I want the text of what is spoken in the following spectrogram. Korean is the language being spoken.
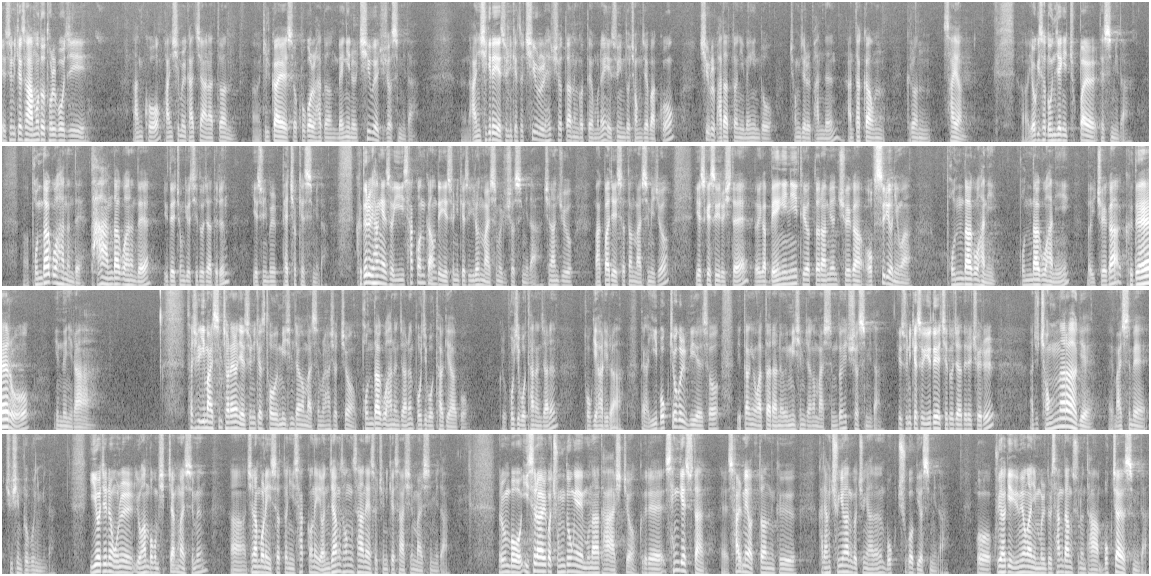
예수님께서 아무도 돌보지 않고 관심을 갖지 않았던 어, 길가에서 구걸하던 맹인을 치유해 주셨습니다. 안식일에 예수님께서 치유를 해 주셨다는 것 때문에 예수님도 정죄받고 치유를 받았던 이 맹인도 정죄를 받는 안타까운 그런 사연. 어, 여기서 논쟁이 촉발됐습니다. 어, 본다고 하는데 다 안다고 하는데 유대 종교 지도자들은 예수님을 배척했습니다. 그들을 향해서 이 사건 가운데 예수님께서 이런 말씀을 주셨습니다. 지난주 막바지에 있었던 말씀이죠. 예수께서 이르시되 너희가 맹인이 되었더라면 죄가 없으려니와 본다고 하니 본다고 하니 너희 죄가 그대로 있느니라. 사실 이 말씀 전에는 예수님께서 더 의미심장한 말씀을 하셨죠. 본다고 하는 자는 보지 못하게 하고 그리고 보지 못하는 자는 보게 하리라. 내가 이 목적을 위해서 이 땅에 왔다라는 의미심장한 말씀도 해주셨습니다. 예수님께서 유대 지도자들의 죄를 아주 적나라하게 말씀해 주신 부분입니다. 이어지는 오늘 요한복음 10장 말씀은 어, 지난번에 있었던 이 사건의 연장성산에서 주님께서 하신 말씀입니다. 여러분 뭐 이스라엘과 중동의 문화 다 아시죠? 그들의 생계 수단, 삶의 어떤 그 가장 중요한 것 중에 하나는 목축업이었습니다. 뭐 구약의 유명한 인물들 상당수는 다 목자였습니다.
